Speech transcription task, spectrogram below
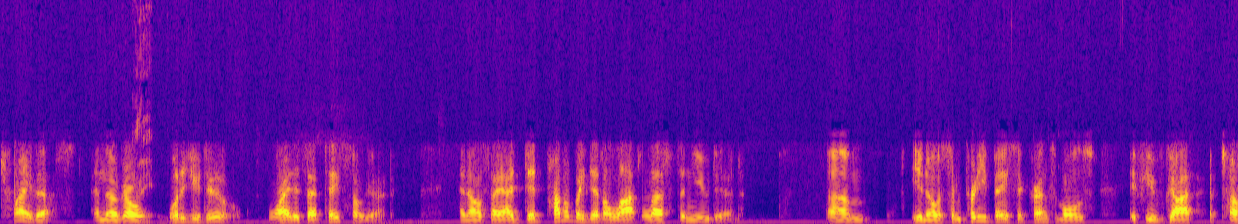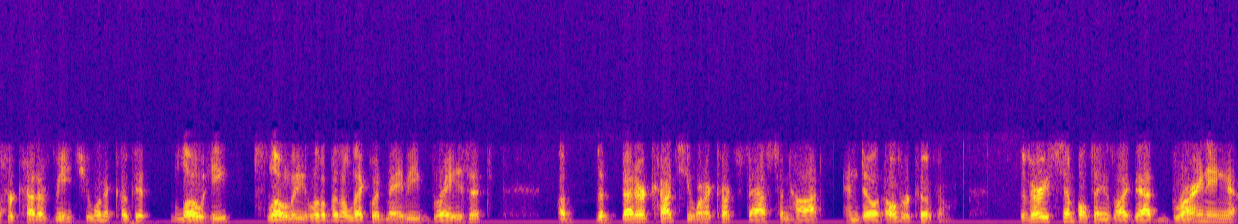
try this. And they'll go, right. what did you do? Why does that taste so good? And I'll say, I did probably did a lot less than you did. Um, you know, some pretty basic principles. If you've got a tougher cut of meat, you want to cook it low heat, slowly, a little bit of liquid maybe, braise it. Uh, the better cuts, you want to cook fast and hot and don't overcook them the very simple things like that, brining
